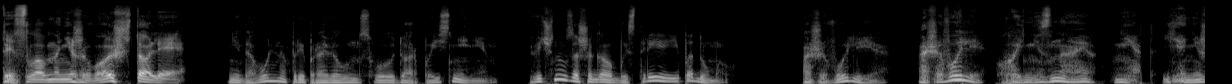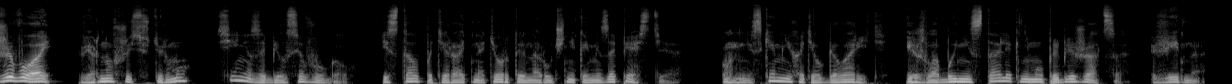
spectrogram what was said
«Ты словно не живой, что ли?» Недовольно приправил он свой удар пояснением. Вечнов зашагал быстрее и подумал. «А живой ли я?» «А живой ли? Ой, не знаю. Нет, я не живой». Вернувшись в тюрьму, Сеня забился в угол и стал потирать натертые наручниками запястья. Он ни с кем не хотел говорить, и жлобы не стали к нему приближаться. Видно,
